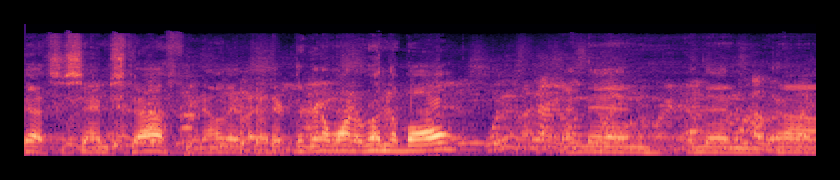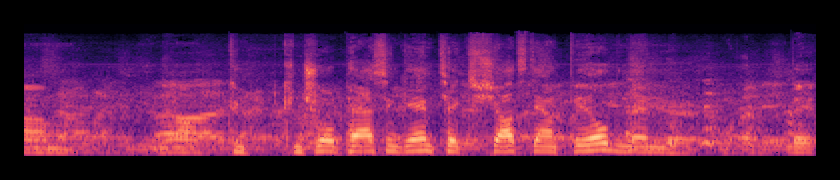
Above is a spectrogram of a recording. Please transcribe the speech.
yeah, it's the same stuff. You know, they, are they're going to want to run the ball, and then and then um, you know, con- controlled passing game takes shots downfield, and then the,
